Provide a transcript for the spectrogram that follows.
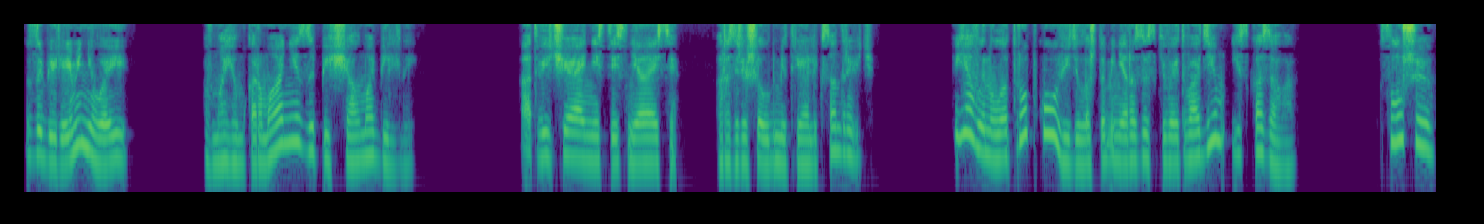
забеременела и... В моем кармане запищал мобильный. «Отвечай, не стесняйся», разрешил Дмитрий Александрович. Я вынула трубку, увидела, что меня разыскивает Вадим, и сказала. «Слушаю».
